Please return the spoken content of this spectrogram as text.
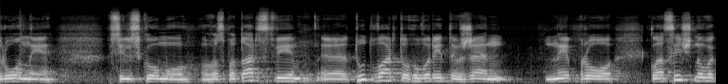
дрони в сільському господарстві. Е, Тут варто говорити вже не про класичну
